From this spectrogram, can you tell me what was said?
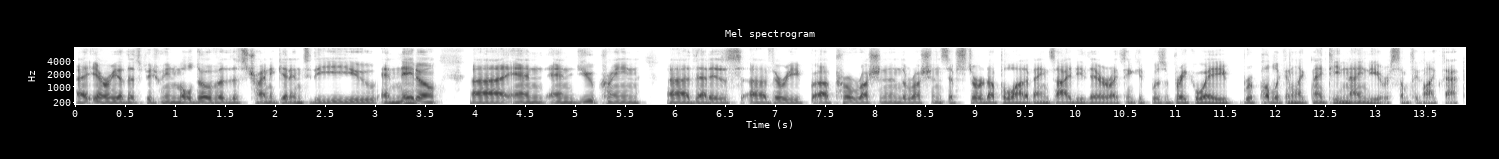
uh, area that's between Moldova that's trying to get into the EU and NATO, uh, and and Ukraine that is very pro-Russian, and the Russians have stirred up a lot of anxiety there. I think it was a breakaway Republican like 1990 or something like that.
